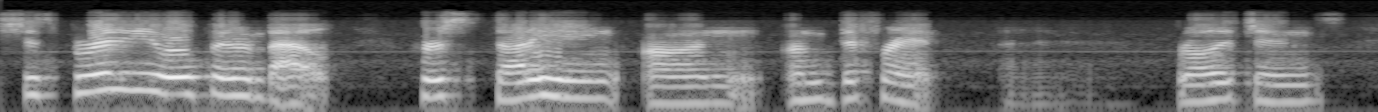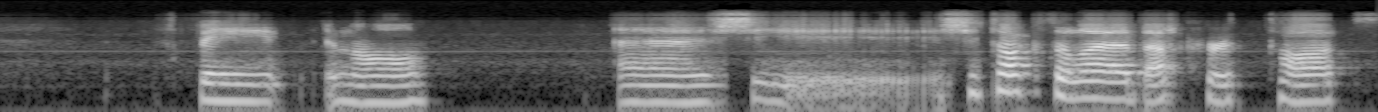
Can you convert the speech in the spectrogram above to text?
she's pretty open about her studying on on different uh, religions, faith, and all. Uh, she she talks a lot about her thoughts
